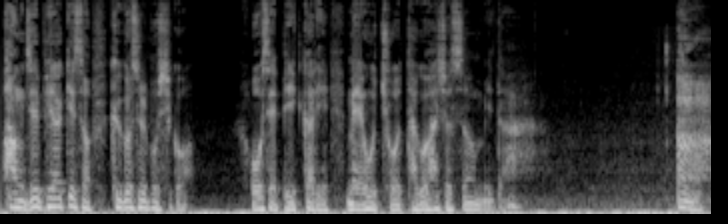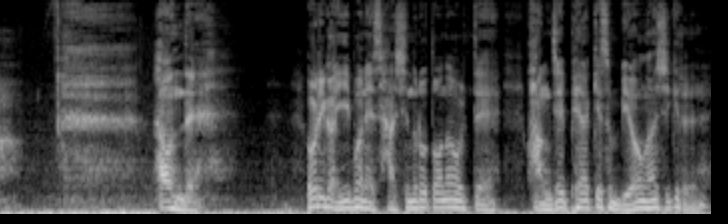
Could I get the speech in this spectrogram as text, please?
황제 폐하께서 그것을 보시고 옷의 빛깔이 매우 좋다고 하셨사옵니다. 어. 하운데 우리가 이번에 사신으로 떠나올 때 황제 폐하께서 명하시기를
